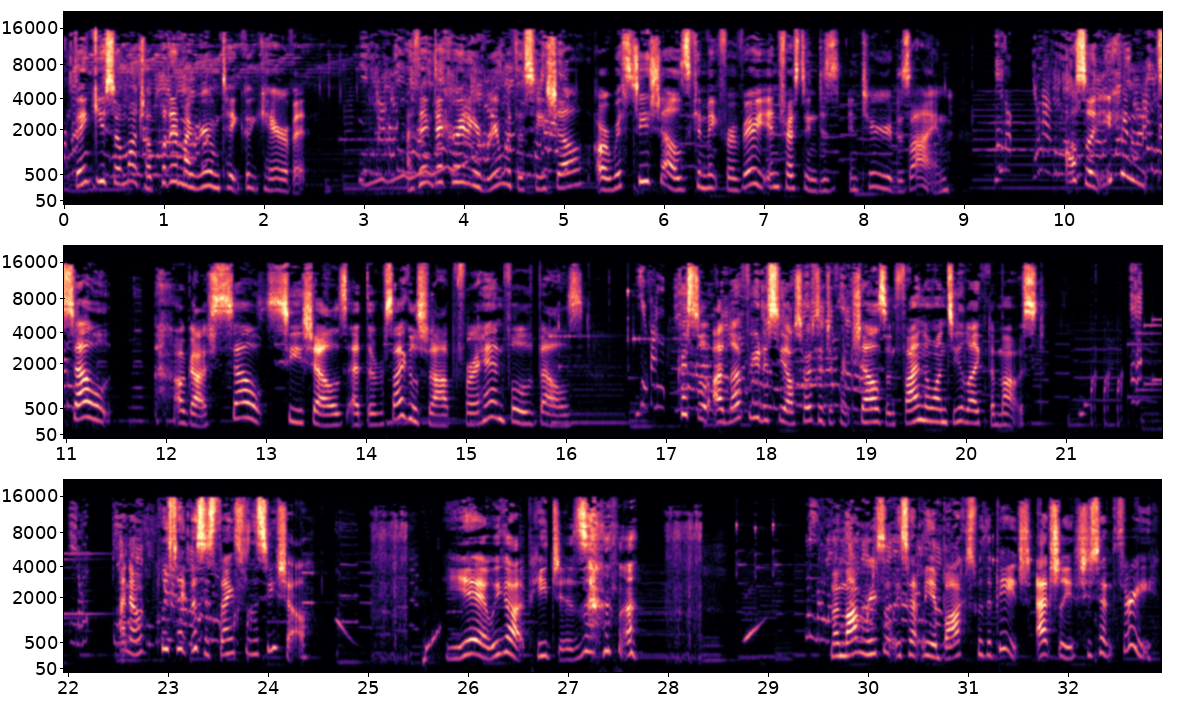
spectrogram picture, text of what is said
Thank you so much, I'll put it in my room, take good care of it. I think decorating a room with a seashell, or with seashells, can make for a very interesting des interior design. Also, you can sell, oh gosh, sell seashells at the recycle shop for a handful of bells. Crystal, I'd love for you to see all sorts of different shells and find the ones you like the most. I know, please take this as thanks for the seashell. Yeah, we got peaches. My mom recently sent me a box with a peach. Actually, she sent three.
